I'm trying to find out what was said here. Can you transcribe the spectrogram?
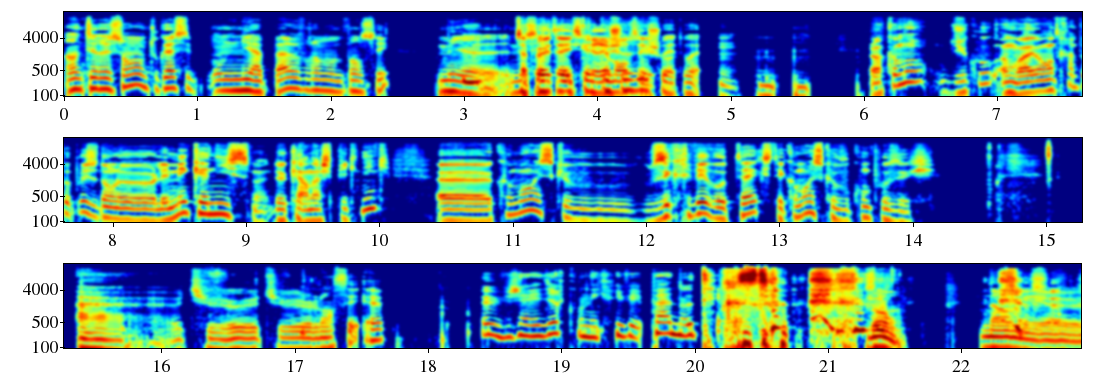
intéressant. En tout cas, on n'y a pas vraiment pensé. Mais, euh, mais Ça peut être à quelque chose de chouette, ouais. mm, mm. Alors comment, du coup, on va rentrer un peu plus dans le- les mécanismes de Carnage Picnic. Euh, comment est-ce que vous, vous écrivez vos textes et comment est-ce que vous composez? Euh, tu, veux, tu veux lancer, Euh, J'allais dire qu'on n'écrivait pas nos textes. Bon. Non, mais. euh,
